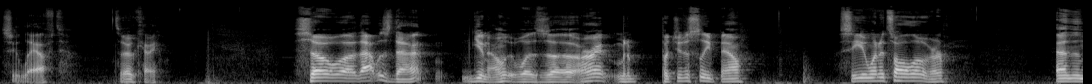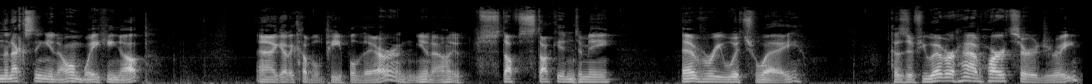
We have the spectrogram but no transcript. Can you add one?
So he laughed. It's okay. So uh, that was that. You know, it was uh, all right. I'm gonna put you to sleep now. See you when it's all over. And then the next thing you know, I'm waking up, and I got a couple people there, and you know, stuff stuck into me every which way. Because if you ever have heart surgery,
